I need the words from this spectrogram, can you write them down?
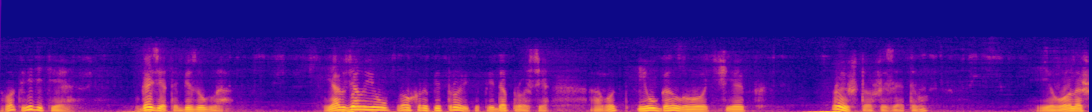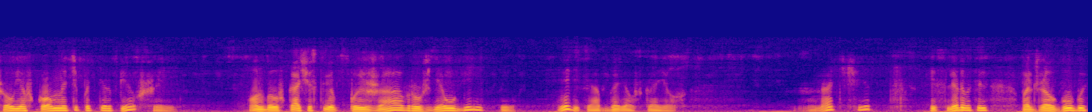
Вот видите, газета без угла. Я взял ее у Прохора Петровича при допросе, а вот и уголочек. Ну и что ж из этого? Его нашел я в комнате потерпевшей. Он был в качестве пыжа в ружье убийцы. Видите, обгорел с краев. Значит, исследователь поджал губы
